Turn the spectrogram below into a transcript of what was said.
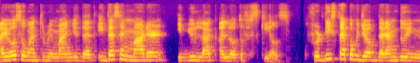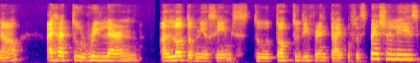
I also want to remind you that it doesn't matter if you lack a lot of skills. For this type of job that I'm doing now, I had to relearn a lot of new things to talk to different type of specialists,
